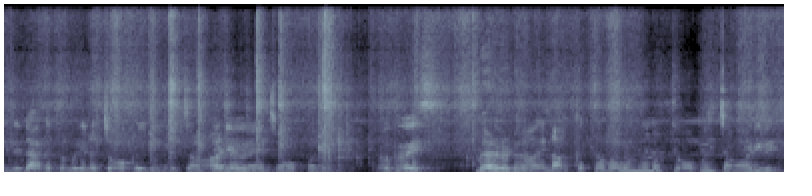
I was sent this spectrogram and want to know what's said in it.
ഇതിന്റെ അകത്തൊന്നും ഇങ്ങനെ ചോക്ലേറ്റ് ഇങ്ങനെ ചാടി ചോപ്പർ ഓക്കെ അതിന്റെ അകത്തുനിന്ന് ഇങ്ങനെ ചോക്ലേറ്റ് ചാടി വരും.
